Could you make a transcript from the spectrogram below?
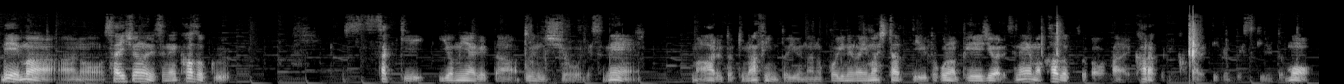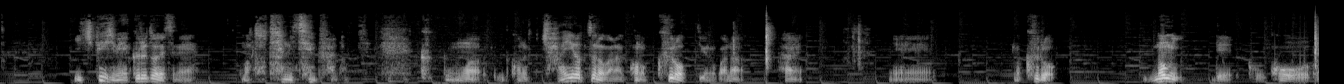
で、まあ、あの、最初のですね、家族、さっき読み上げた文章ですね。まあ、ある時マフィンという名の子犬がいましたっていうところのページはですね、まあ、家族とかはかなりカラフルに書かれているんですけれども、1ページめくるとですね、まあ、途端に全部あの、まあ、この茶色っつうのかな、この黒っていうのかな、はい。えー、ま、黒のみで、こう、こう、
